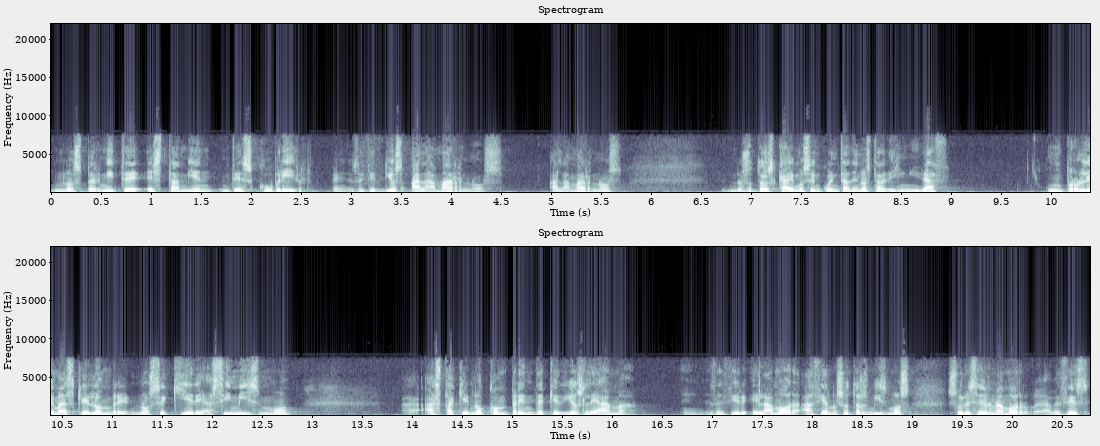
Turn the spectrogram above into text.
nos permite es también descubrir, ¿eh? es decir, Dios al amarnos, al amarnos, nosotros caemos en cuenta de nuestra dignidad. Un problema es que el hombre no se quiere a sí mismo hasta que no comprende que Dios le ama. ¿eh? Es decir, el amor hacia nosotros mismos suele ser un amor a veces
